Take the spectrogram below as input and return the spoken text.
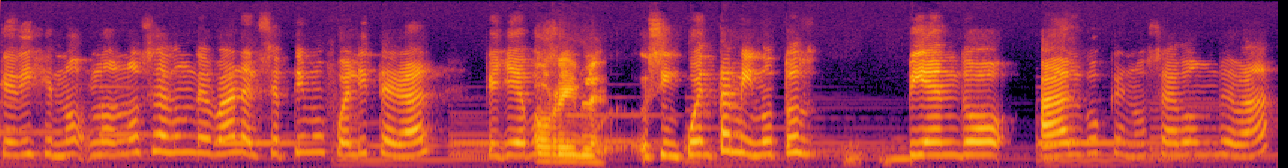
que dije, no, no, no sé a dónde van. El séptimo fue literal que llevo Horrible. 50 minutos viendo algo que no sé a dónde va.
